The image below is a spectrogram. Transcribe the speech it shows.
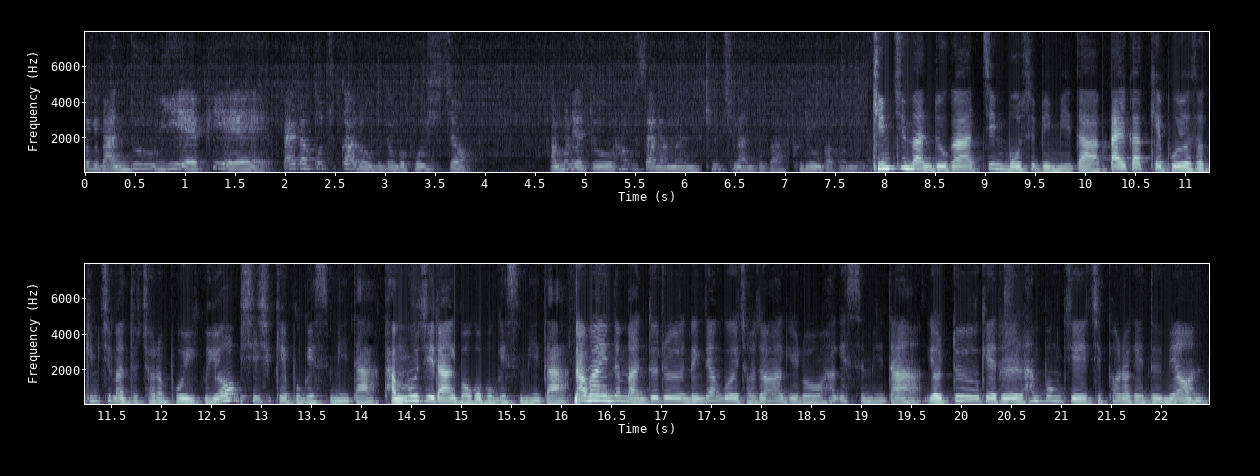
여기 만두 위에 피에 빨간 고춧가루 묻은 거 보이시죠? 아무래도 한국 사람은 김치만두가 그리운가 봅니다. 김치만두가 찐 모습입니다. 빨갛게 보여서 김치만두처럼 보이고요. 시식해 보겠습니다. 단무지랑 먹어보겠습니다. 남아있는 만두를 냉장고에 저장하기로 하겠습니다. 12개를 한 봉지에 지퍼락에 넣으면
